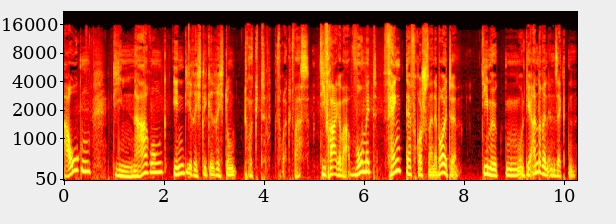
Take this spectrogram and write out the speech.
Augen die Nahrung in die richtige Richtung drückt. Verrückt was. Die Frage war, womit fängt der Frosch seine Beute? Die Mücken und die anderen Insekten.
